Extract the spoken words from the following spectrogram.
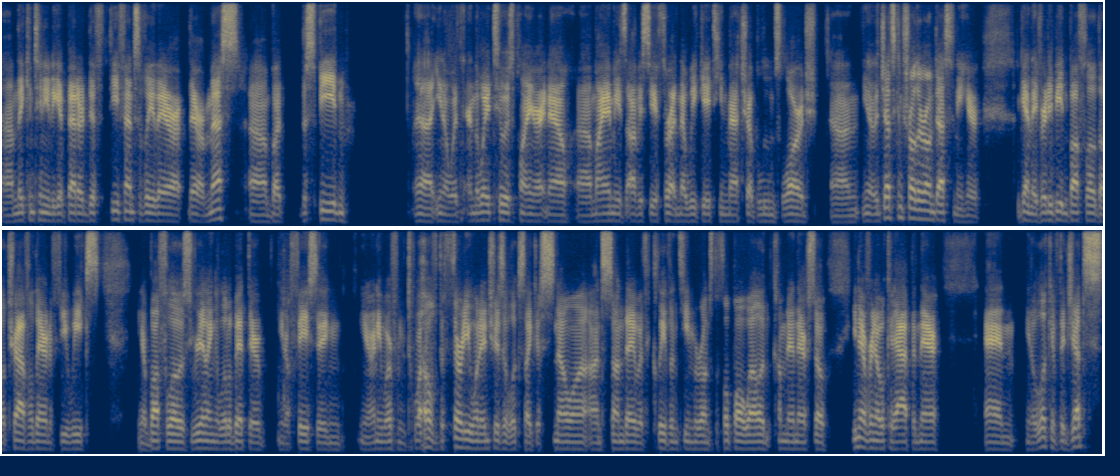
Um, they continue to get better Def- defensively. They are they're a mess, uh, but the speed, uh, you know, with and the way Tua is playing right now, uh, Miami is obviously a threat in that Week 18 matchup looms large. Um, you know, the Jets control their own destiny here. Again, they've already beaten Buffalo. They'll travel there in a few weeks. You know, Buffalo's reeling a little bit. They're you know facing you know anywhere from 12 to 31 inches. It looks like a snow on, on Sunday with a Cleveland team who runs the football well and coming in there. So you never know what could happen there. And you know, look, if the Jets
